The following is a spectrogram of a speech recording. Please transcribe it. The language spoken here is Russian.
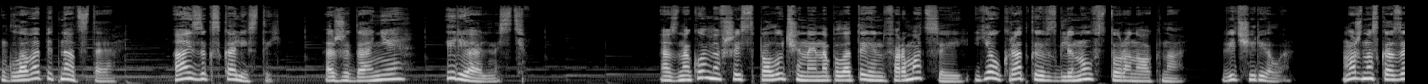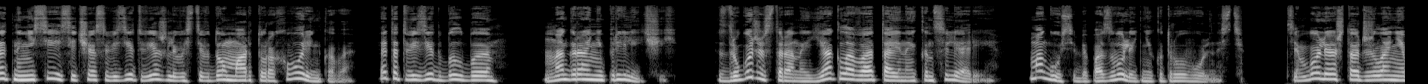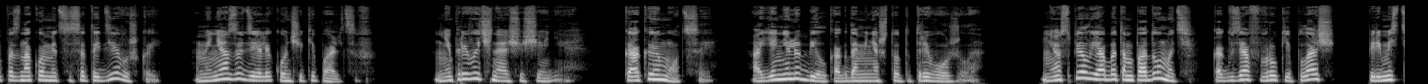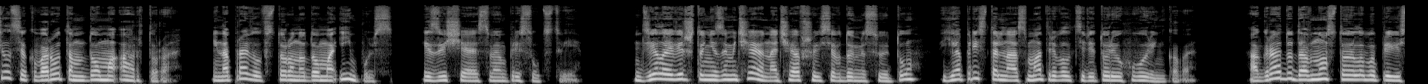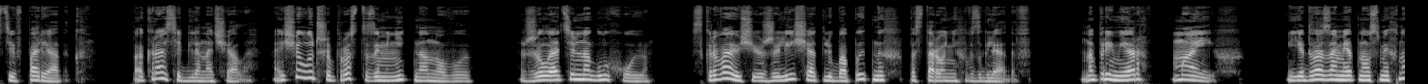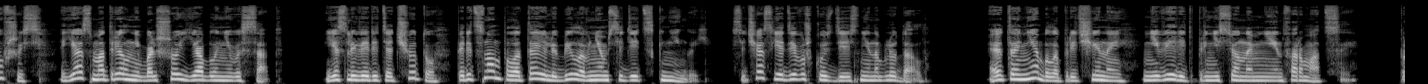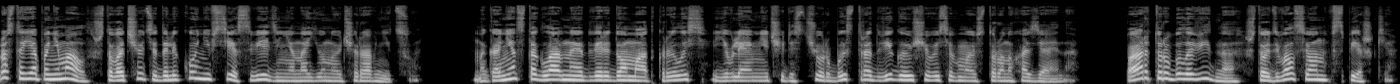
Глава 15. Айзек Скалистый. Ожидание и реальность. Ознакомившись с полученной на полоте информацией, я украдкой взглянул в сторону окна. Вечерело. Можно сказать, нанеси я сейчас визит вежливости в дом Артура Хворенького, этот визит был бы на грани приличий. С другой же стороны, я глава тайной канцелярии. Могу себе позволить некоторую вольность. Тем более, что от желания познакомиться с этой девушкой меня задели кончики пальцев. Непривычное ощущение, как и эмоции. А я не любил, когда меня что-то тревожило. Не успел я об этом подумать, как, взяв в руки плащ, переместился к воротам дома Артура и направил в сторону дома импульс, извещая о своем присутствии. Делая вид, что не замечаю начавшуюся в доме суету, я пристально осматривал территорию Хворенького. Ограду давно стоило бы привести в порядок, Покрасить для начала, а еще лучше просто заменить на новую. Желательно глухую, скрывающую жилище от любопытных посторонних взглядов. Например, моих. Едва заметно усмехнувшись, я смотрел небольшой яблоневый сад. Если верить отчету, перед сном Палатея любила в нем сидеть с книгой. Сейчас я девушку здесь не наблюдал. Это не было причиной не верить принесенной мне информации. Просто я понимал, что в отчете далеко не все сведения на юную чаровницу. Наконец-то главная дверь дома открылась, являя мне чересчур быстро двигающегося в мою сторону хозяина. По Артуру было видно, что одевался он в спешке.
